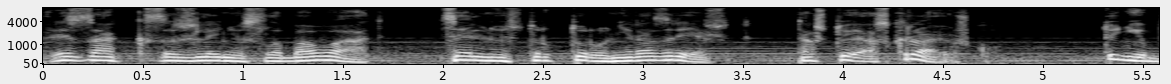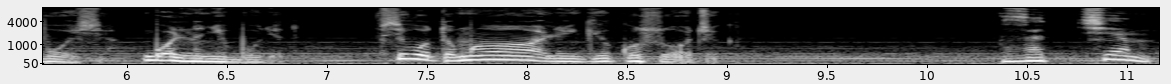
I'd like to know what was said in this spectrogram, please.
Резак, к сожалению, слабоват. Цельную структуру не разрежет. Так что я с краюшку. Ты не бойся, больно не будет. Всего-то маленький кусочек. Зачем?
